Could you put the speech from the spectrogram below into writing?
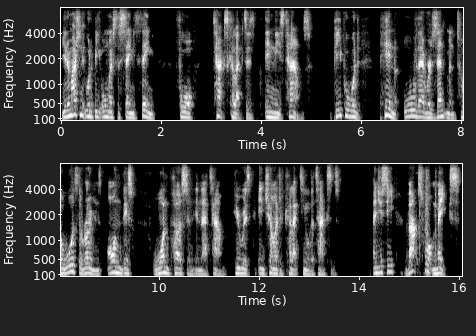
You'd imagine it would be almost the same thing for tax collectors in these towns. People would pin all their resentment towards the Romans on this one person in their town who was in charge of collecting all the taxes. And you see, that's what makes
